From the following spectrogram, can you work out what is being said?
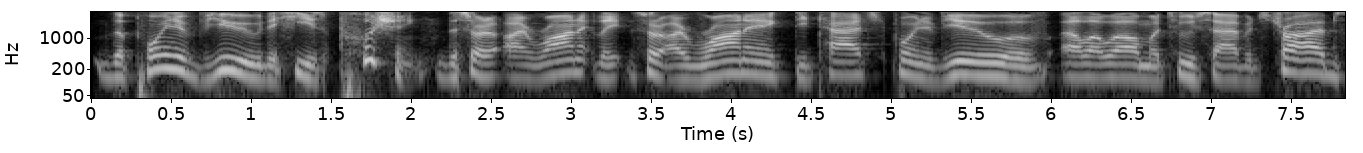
the point of view that he's pushing, the sort of ironic, the sort of ironic, detached point of view of LOL, my two savage tribes,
